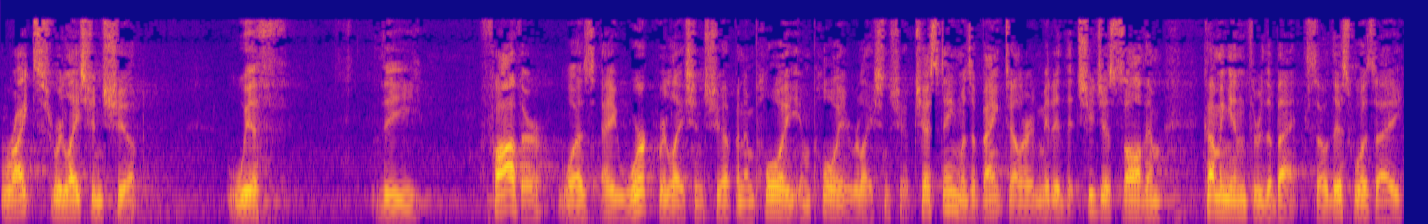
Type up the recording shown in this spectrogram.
Wright's relationship with the father was a work relationship, an employee-employee relationship. Chesteen was a bank teller, admitted that she just saw them coming in through the bank. So this was a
